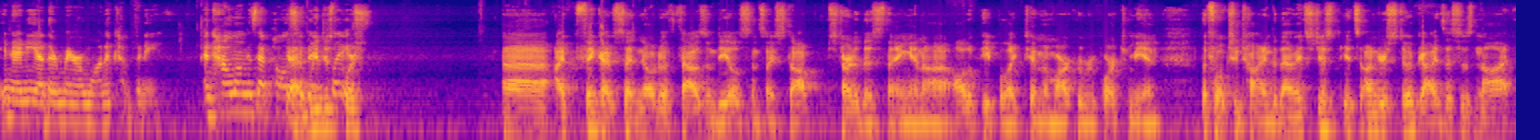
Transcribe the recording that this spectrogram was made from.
in any other marijuana company? And how long has that policy yeah, been in place? Pushed, uh, I think I've said no to a thousand deals since I stopped started this thing, and uh, all the people like Tim and Mark who report to me, and the folks who tie into them. It's just it's understood, guys. This is not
